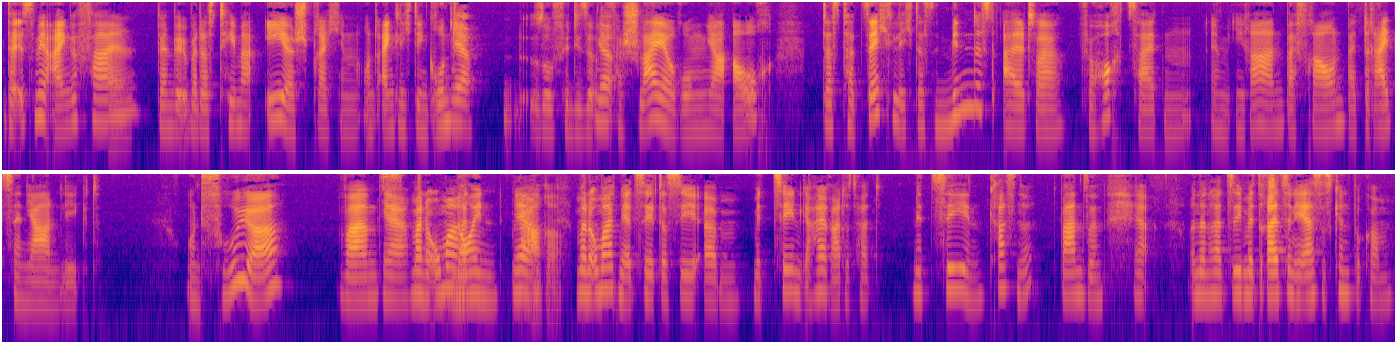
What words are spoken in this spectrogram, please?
Da ist mir eingefallen, wenn wir über das Thema Ehe sprechen und eigentlich den Grund Ja. so für diese Ja. Verschleierung ja auch, dass tatsächlich das Mindestalter für Hochzeiten im Iran bei Frauen bei 13 Jahren liegt. Und früher waren es Ja, meine Oma neun hat, ja, Jahre. Meine Oma hat mir erzählt, dass sie ähm, mit zehn geheiratet hat. Mit zehn. Krass, ne? Wahnsinn. Ja. Und dann hat sie mit 13 ihr erstes Kind bekommen.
